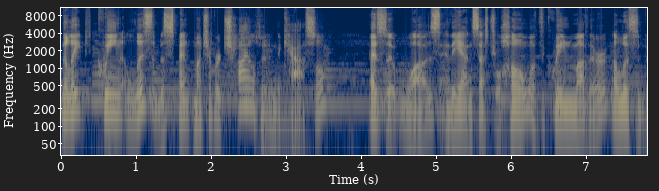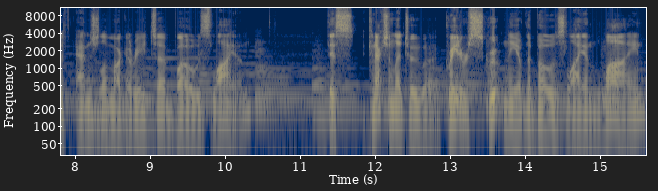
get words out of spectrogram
The late Queen Elizabeth spent much of her childhood in the castle, as it was and the ancestral home of the Queen Mother, Elizabeth Angela Margarita Bowes Lyon. This connection led to a greater scrutiny of the Bowes Lyon line,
